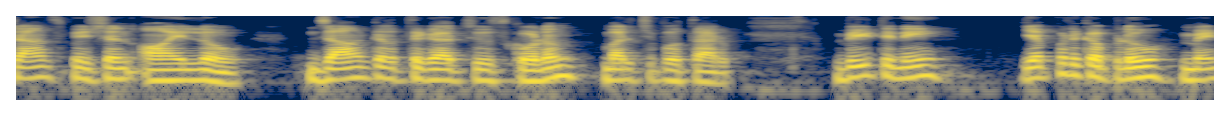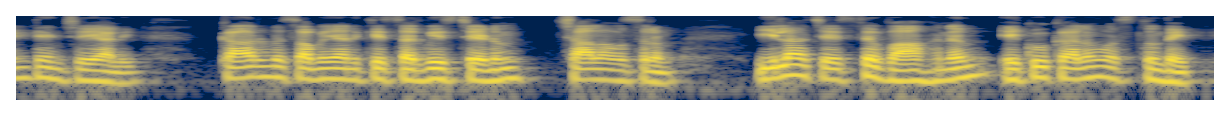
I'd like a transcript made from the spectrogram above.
transmission ఆయిల్ను జాగ్రత్తగా చూసుకోవడం మర్చిపోతారు. వీటిని ఎప్పటికప్పుడు మెయింటైన్ చేయాలి. కారును సమయానికి సర్వీస్ చేయడం చాలా అవసరం. ఇలా చేస్తే వాహనం ఎక్కువ కాలం వస్తుంది.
